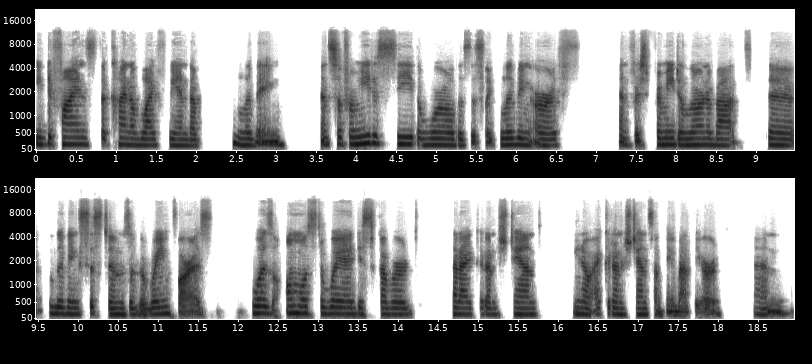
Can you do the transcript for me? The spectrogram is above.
it defines the kind of life we end up living and so for me to see the world as this like living earth and for, for me to learn about the living systems of the rainforest was almost a way I discovered that I could understand, you know, I could understand something about the earth and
